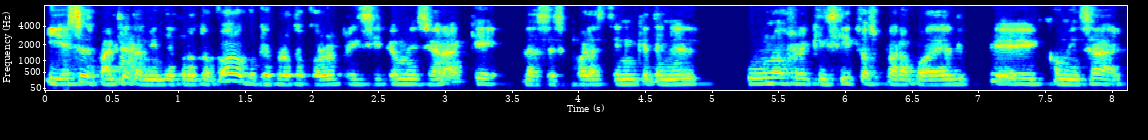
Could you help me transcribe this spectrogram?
Y eso es parte también del protocolo, porque el protocolo al principio menciona que las escuelas tienen que tener unos requisitos para poder eh, comenzar.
